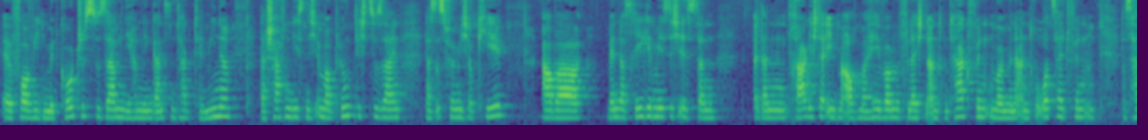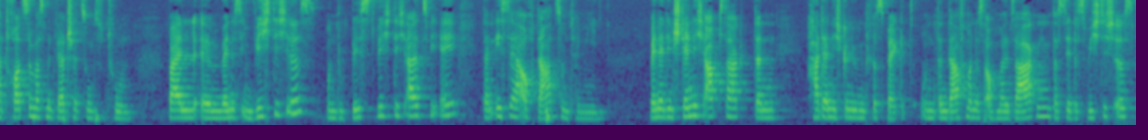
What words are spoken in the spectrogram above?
äh, vorwiegend mit Coaches zusammen. Die haben den ganzen Tag Termine. Da schaffen die es nicht immer pünktlich zu sein. Das ist für mich okay. Aber wenn das regelmäßig ist, dann dann frage ich da eben auch mal, hey, wollen wir vielleicht einen anderen Tag finden, wollen wir eine andere Uhrzeit finden? Das hat trotzdem was mit Wertschätzung zu tun. Weil ähm, wenn es ihm wichtig ist und du bist wichtig als VA, dann ist er auch da zum Termin. Wenn er den ständig absagt, dann hat er nicht genügend Respekt. Und dann darf man das auch mal sagen, dass dir das wichtig ist,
